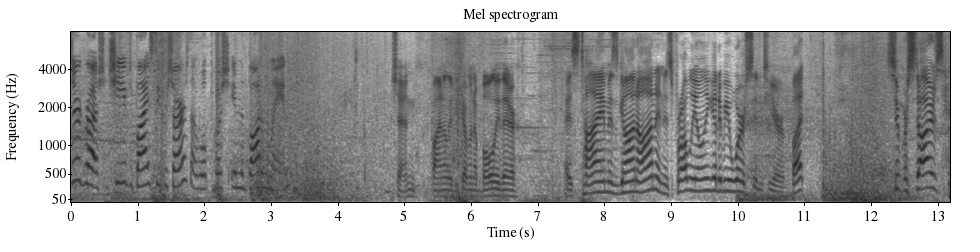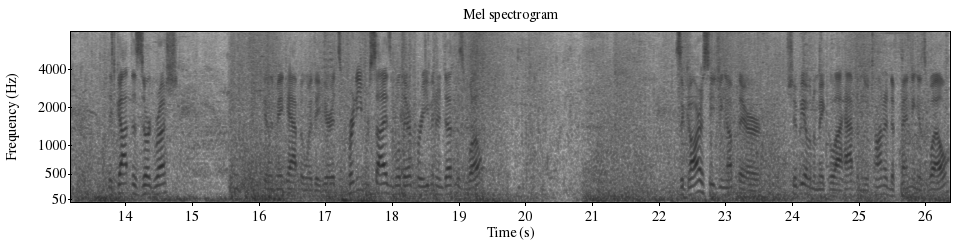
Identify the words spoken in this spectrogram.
Zerg Rush achieved by Superstars that will push in the bottom lane. Chen finally becoming a bully there. As time has gone on, and it's probably only going to be worsened here. But Superstars, they've got the Zerg Rush. To make happen with it here. It's pretty sizable there for even in death as well. Zagara sieging up there should be able to make a lot happen. Lutana defending as well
